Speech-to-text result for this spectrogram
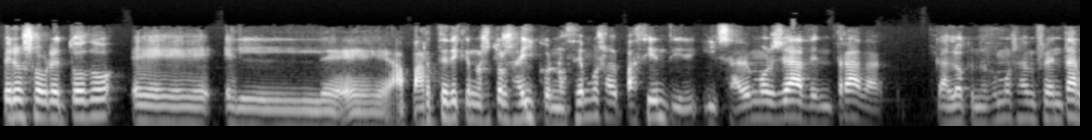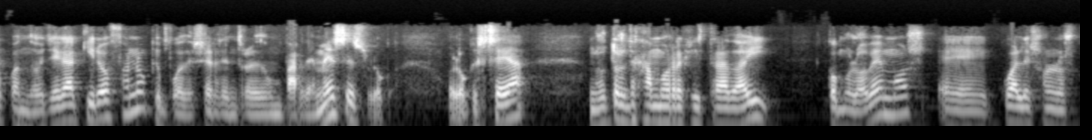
Pero sobre todo, eh, el, eh, aparte de que nosotros ahí conocemos al paciente y, sabemos ya de entrada a lo que nos vamos a enfrentar cuando llega a quirófano, que puede ser dentro de un par de meses o lo que sea, nosotros dejamos registrado ahí cómo lo vemos, eh, cuáles son los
